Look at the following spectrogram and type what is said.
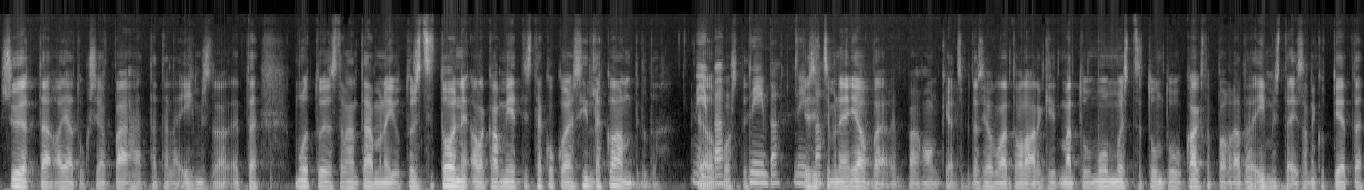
syöttää ajatuksia päähän että tällä ihmisellä, että mulle tuli tästä vähän tämmöinen juttu. Sitten se toinen alkaa miettiä sitä koko ajan siltä kantilta Niinpä. helposti. Niinpä, Ja niinpä. sitten se menee ihan väärinpäin honkia, että se pitäisi jollain tavalla ainakin, mä tuun, mun mielestä se tuntuu kaikista parhaita, että ihmistä ei saa niinku tietää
